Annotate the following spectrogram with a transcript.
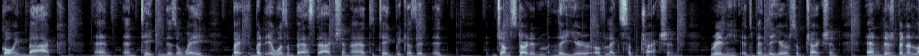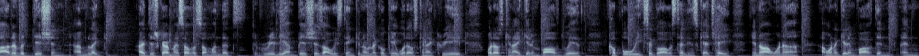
going back and and taking this away. But but it was the best action i had to take because it it jump started the year of like subtraction. Really it's been the year of subtraction. And there's been a lot of addition. I'm like i describe myself as someone that's really ambitious always thinking of like okay what else can i create? What else can i get involved with? A couple weeks ago i was telling sketch hey you know i want to i want to get involved in in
